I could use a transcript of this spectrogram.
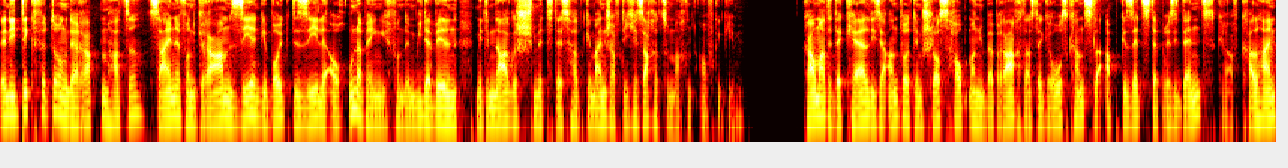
Denn die Dickfütterung der Rappen hatte seine von Gram sehr gebeugte Seele auch unabhängig von dem Widerwillen, mit dem Nagelschmidt deshalb gemeinschaftliche Sache zu machen, aufgegeben. Kaum hatte der Kerl diese Antwort dem Schlosshauptmann überbracht, als der Großkanzler abgesetzt der Präsident, Graf Kallheim,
